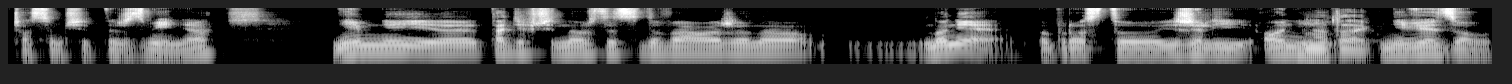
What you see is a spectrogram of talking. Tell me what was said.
czasem się też zmienia. Niemniej ta dziewczyna już zdecydowała, że no, no nie, po prostu jeżeli oni no tak. nie wiedzą,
